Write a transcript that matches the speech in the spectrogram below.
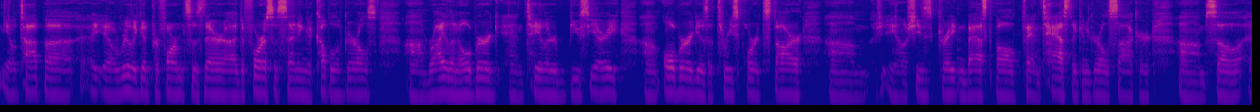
you know top uh, you know really good performances there. Uh, DeForest is sending a couple of girls um, Rylan Oberg and Taylor Busieri. Um, Oberg is a three-sport star. Um, you know, she's great in basketball, fantastic in girls soccer. Um, so, uh,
